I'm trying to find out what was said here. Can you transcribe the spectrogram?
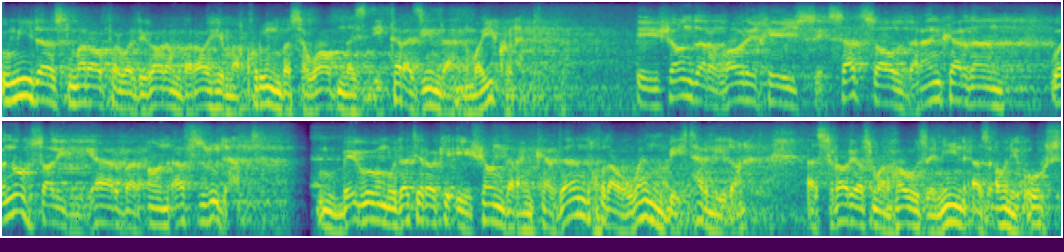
امید است مرا پروردگارم برای مقرون به ثواب نزدیکتر از این رهنمایی کند. ایشان در غار خیش ست سال درنگ کردند و نه سال دیگر بر آن افزودند. بگو مدتی را که ایشان درنگ کردند خداوند بهتر می‌داند. اسرار آسمان ها و زمین از آن اوست.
